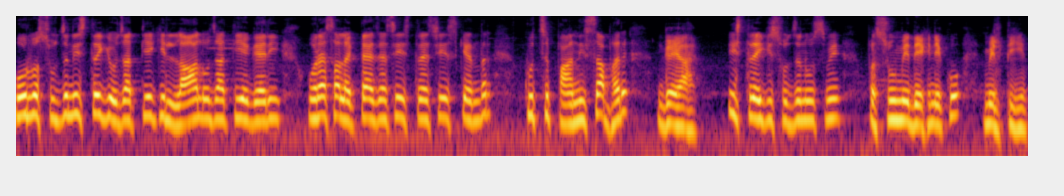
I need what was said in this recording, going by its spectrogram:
और वो सूजन इस तरह की हो जाती है कि लाल हो जाती है, गहरी। और ऐसा लगता है जैसे इस तरह से इसके अंदर कुछ पानी सा भर गया है। इस तरह की सूजन उसमें पशु में देखने को मिलती है।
